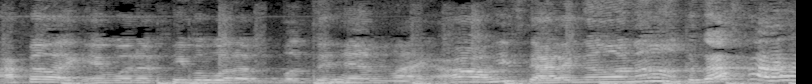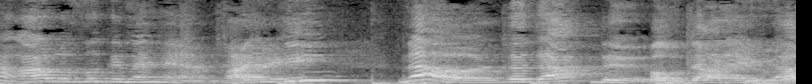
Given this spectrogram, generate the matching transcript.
I feel like it would have people would have looked at him like, oh, he's got it going on because that's kind of how I was looking at him. Tiger Like, No, the doc dude. Oh, Doc Like, dude. Oh,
